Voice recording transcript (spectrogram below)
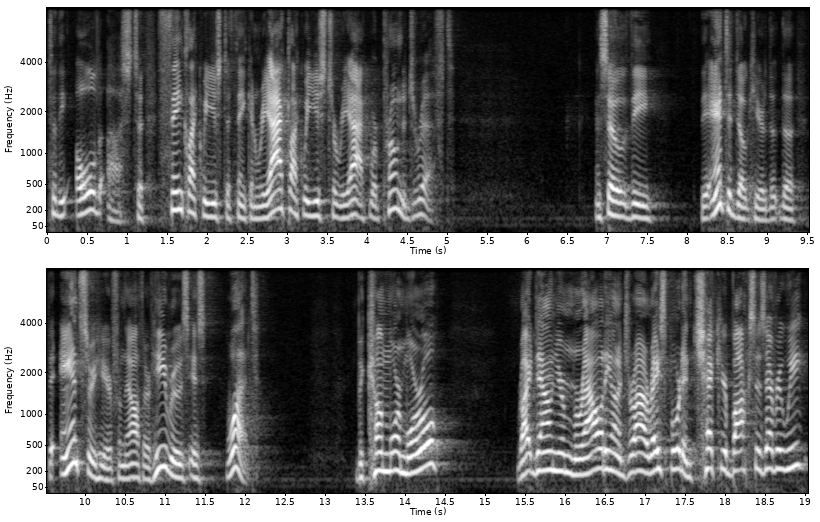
to the old us, to think like we used to think and react like we used to react. We're prone to drift. And so the, the antidote here, the, the, the answer here from the author of Hebrews is what? Become more moral? Write down your morality on a dry erase board and check your boxes every week?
